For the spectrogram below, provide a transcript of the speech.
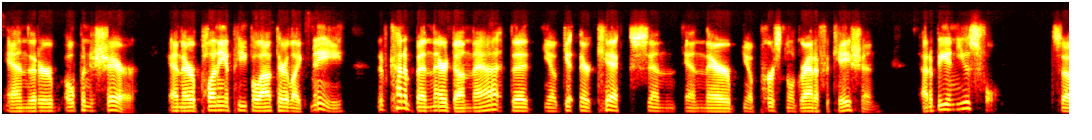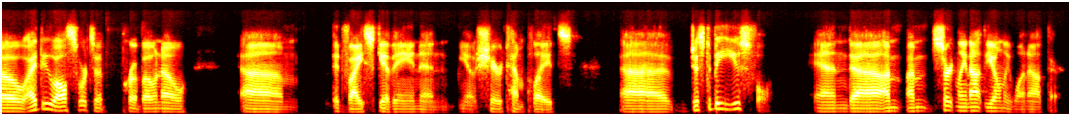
and that are open to share. And there are plenty of people out there like me that have kind of been there, done that, that you know get their kicks and and their you know personal gratification out of being useful. So I do all sorts of pro bono um, advice giving and you know share templates uh, just to be useful. And uh, I'm I'm certainly not the only one out there.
